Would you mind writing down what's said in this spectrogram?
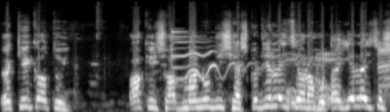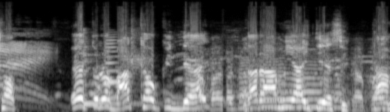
কি কও তুই? ও কি সব মানুষই শেষ করে লাইছে ওরা হতাইয়ে লাইছে সব? এ তোরা ভাত খাও কি দেয় দাঁড়া আমি আইতে আছি। থাম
